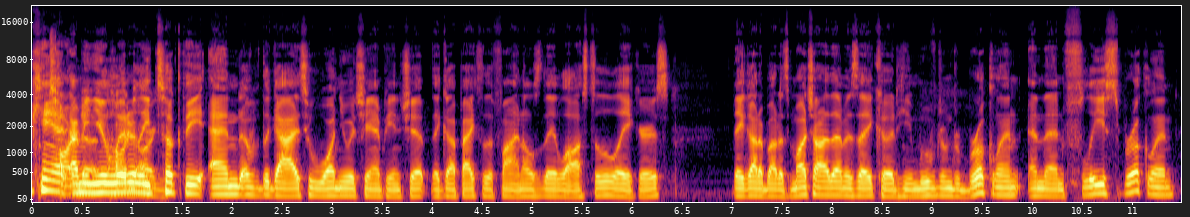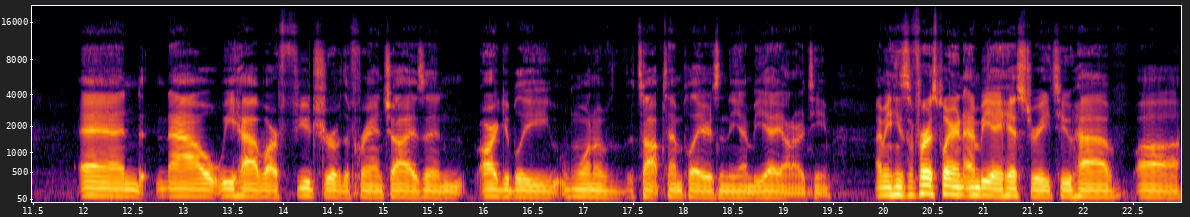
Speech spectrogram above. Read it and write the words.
can't. I mean, to- you hard to literally took the end of the guys who won you a championship. They got back to the finals. They lost to the Lakers. They got about as much out of them as they could. He moved them to Brooklyn and then fleeced Brooklyn. And now we have our future of the franchise and arguably one of the top 10 players in the NBA on our team. I mean, he's the first player in NBA history to have uh,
